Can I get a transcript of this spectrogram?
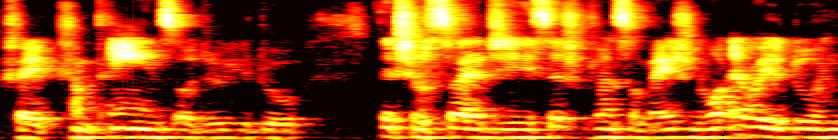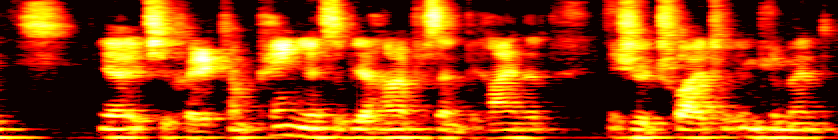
create campaigns or do you do digital strategies, digital transformation, whatever you're doing. Yeah, if you create a campaign, you have to be 100% behind it. If you try to implement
